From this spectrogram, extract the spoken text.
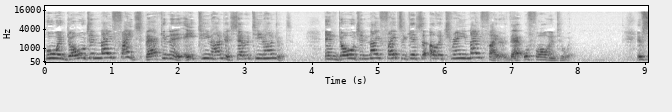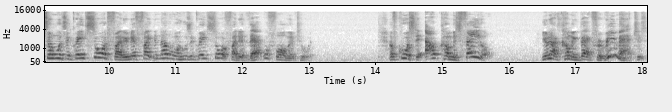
who indulge in knife fights back in the 1800s, 1700s. Indulge in knife fights against the other trained knife fighter. That will fall into it. If someone's a great sword fighter and they're fighting another one who's a great sword fighter, that will fall into it. Of course, the outcome is fatal. You're not coming back for rematches.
